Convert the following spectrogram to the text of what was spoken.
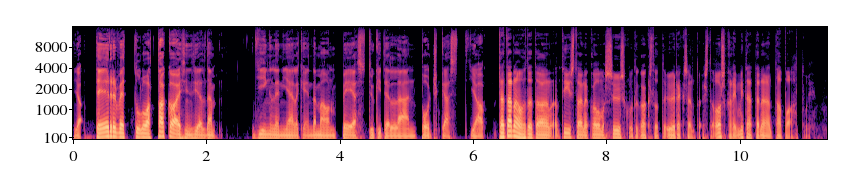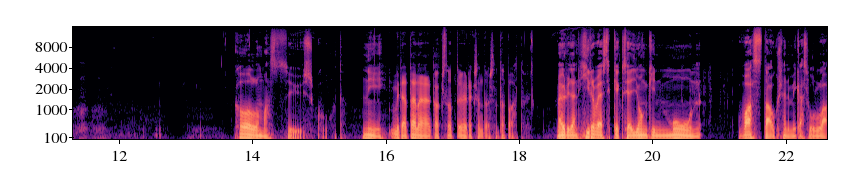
Ja tervetuloa takaisin sieltä jinglen jälkeen. Tämä on PS Tykitellään podcast ja Tätä nauhoitetaan tiistaina 3. syyskuuta 2019. Oskari, mitä tänään tapahtui? kolmas syyskuuta. Niin. Mitä tänään 2019 tapahtui? Mä yritän hirveästi keksiä jonkin muun vastauksen, mikä sulla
